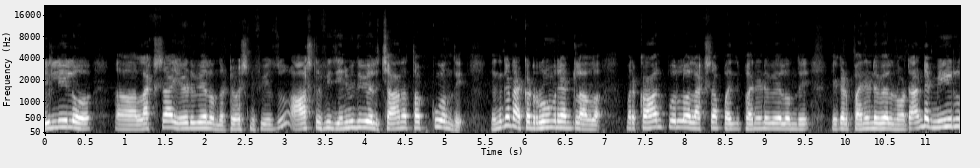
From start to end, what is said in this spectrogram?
ఢిల్లీలో లక్ష ఏడు వేలు ఉంది ట్యూషన్ ఫీజు హాస్టల్ ఫీజు ఎనిమిది వేలు చాలా తక్కువ ఉంది. ఎందుకంటే అక్కడ రూమ్ రెంట్లు మరి కాన్పూర్లో లక్ష పది పన్నెండు వేలు ఉంది. ఇక్కడ పన్నెండు వేలు నూట. అంటే మీరు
